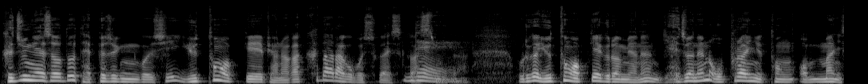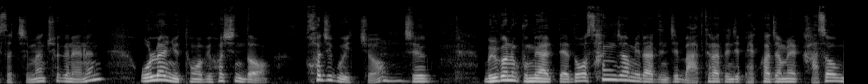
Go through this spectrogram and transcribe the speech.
그 중에서도 대표적인 것이 유통업계의 변화가 크다라고 볼 수가 있을 것 네. 같습니다. 네. 우리가 유통업계 그러면은 예전에는 오프라인 유통업만 있었지만 최근에는 온라인 유통업이 훨씬 더 커지고 있죠. 음. 즉 물건을 구매할 때도 상점이라든지 마트라든지 백화점을 가서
